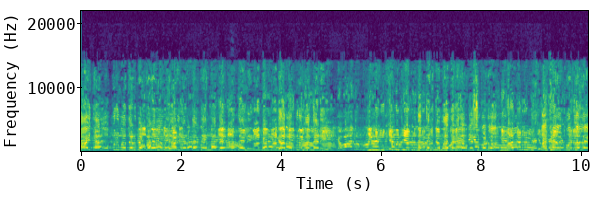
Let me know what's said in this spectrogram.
ಆಯ್ತು ಯಾರು ಒಬ್ರು ಮಾತಾಡ್ಬೇಕಲ್ಲ ಯಾರು ಯಾರಿಗೆ ಅರ್ಥ ಆಗ್ತದೆ ಏನ್ ಮಾತಾಡ್ಬೇಕು ಹೇಳಿ ಯಾರು ಒಬ್ರು ಮಾತಾಡಿ ಇಲ್ಲಿ ಮುಖ್ಯಮಂತ್ರಿ ಮತ್ತೆ ನೀವು ಮಾತಾಡೋಕೆ ಅವಕಾಶ ಕೊಡುವ ನೀವು ಮಾತಾಡ್ರೆ ಮುಖ್ಯಮಂತ್ರಿ ಅಷ್ಟೇ ಕೂತ್ಕೊಳ್ಳಿ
